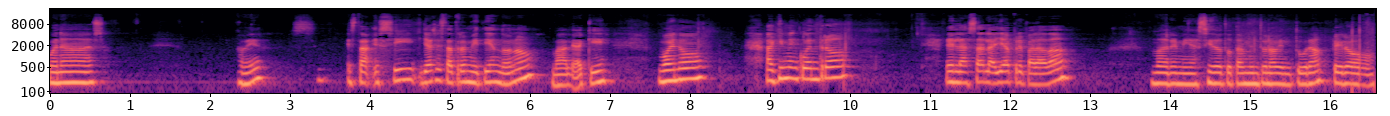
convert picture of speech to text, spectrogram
Buenas. A ver. Está, eh, sí, ya se está transmitiendo, ¿no? Vale, aquí. Bueno, aquí me encuentro en la sala ya preparada. Madre mía, ha sido totalmente una aventura, pero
